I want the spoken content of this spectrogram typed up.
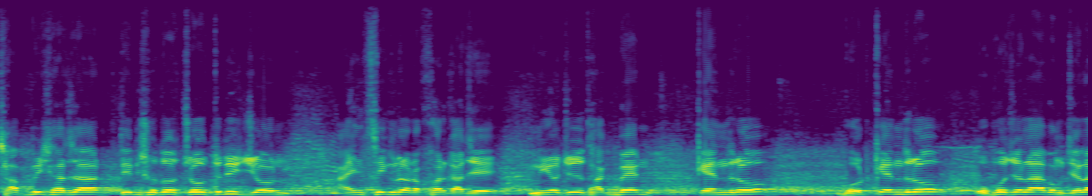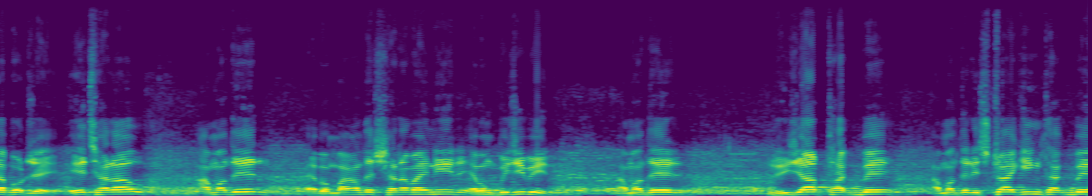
ছাব্বিশ হাজার তিনশত চৌত্রিশ জন আইন শৃঙ্খলা রক্ষার কাজে নিয়োজিত থাকবেন। কেন্দ্র, ভোট কেন্দ্র, উপজেলা এবং জেলা পর্যায়ে। এছাড়াও আমাদের এবং বাংলাদেশ সেনাবাহিনীর এবং বিজিবির আমাদের রিজার্ভ থাকবে। আমাদের স্ট্রাইকিং থাকবে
